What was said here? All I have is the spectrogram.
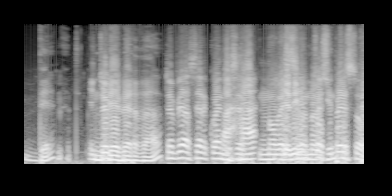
Damn it. ¿Y tú- ¿De verdad? Te empiezas a hacer cuenta, Ajá, dices, yo digo 900, pesos.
